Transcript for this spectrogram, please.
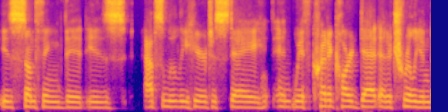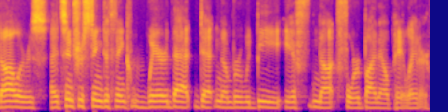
is something that is absolutely here to stay. And with credit card debt at a trillion dollars, it's interesting to think where that debt number would be if not for buy now, pay later.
